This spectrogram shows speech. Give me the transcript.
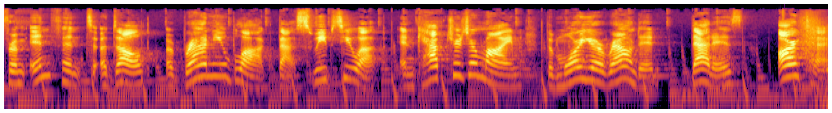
From infant to adult, a brand new block that sweeps you up and captures your mind the more you're around it, that is Artec.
